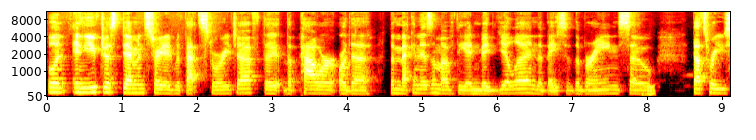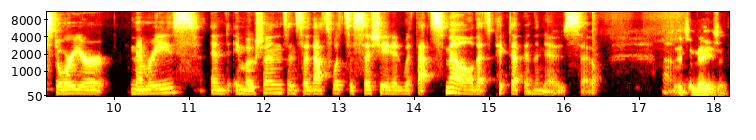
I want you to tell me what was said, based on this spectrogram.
Well, and, and you've just demonstrated with that story, Jeff, the the power or the the mechanism of the amygdala in the base of the brain. So Mhm. That's where you store your memories and emotions, and so that's what's associated with that smell that's picked up in the nose. So um, It's amazing.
